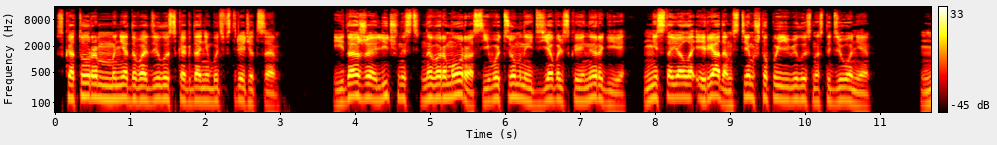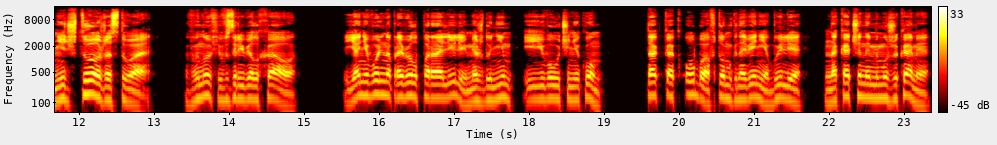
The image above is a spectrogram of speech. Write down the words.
с которым мне доводилось когда-нибудь встретиться. И даже личность Невермора с его темной дьявольской энергией не стояла и рядом с тем, что появилось на стадионе. «Ничтожество!» — вновь взревел Хао. Я невольно провел параллели между ним и его учеником, так как оба в то мгновение были накачанными мужиками.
